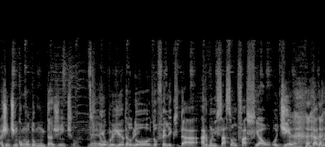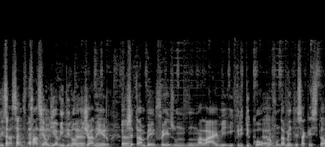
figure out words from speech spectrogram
a gente incomodou muita gente lá. Né? E Eu o projeto do, do Félix da harmonização facial? O dia da harmonização facial, dia 29 É. de janeiro, você também fez um- uma live e criticou profundamente essa questão.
